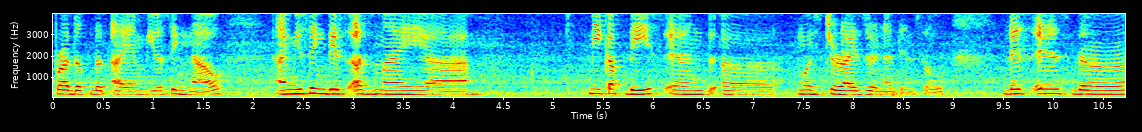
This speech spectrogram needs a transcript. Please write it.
product that I am using now. I'm using this as my uh, makeup base and uh, moisturizer na din. So this is the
